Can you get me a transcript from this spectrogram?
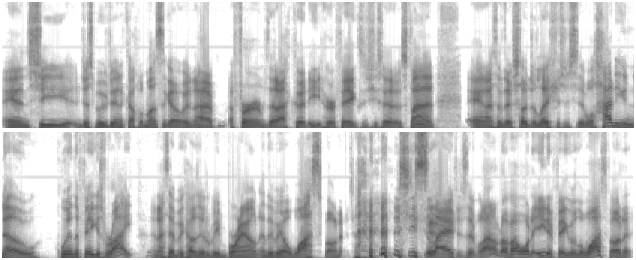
and she just moved in a couple of months ago, and I affirmed that I could eat her figs, and she said it was fine. And I said they're so delicious. She said, "Well, how do you know?" When the fig is ripe, and I said because it'll be brown and there'll be a wasp on it. she laughed and said, "Well, I don't know if I want to eat a fig with a wasp on it."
